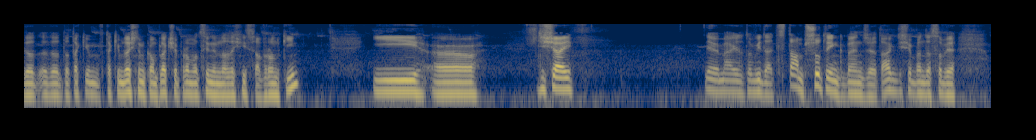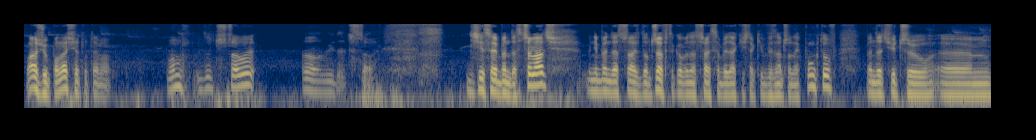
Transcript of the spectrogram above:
do, do, do takim, w takim leśnym kompleksie promocyjnym Nadleśnictwa Wronki. I e, dzisiaj, nie wiem jak to widać, stamp shooting będzie, tak, dzisiaj będę sobie łaził po lesie, tutaj mam, mam strzały, o widać strzały. Dzisiaj sobie będę strzelać. Nie będę strzelać do drzew, tylko będę strzelać sobie do jakichś takich wyznaczonych punktów. Będę ćwiczył em,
